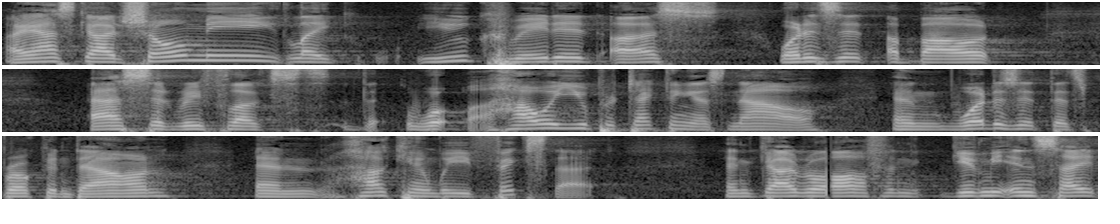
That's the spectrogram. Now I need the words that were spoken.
I ask God, show me, like, you created us. What is it about acid reflux? How are you protecting us now? And what is it that's broken down? and how can we fix that? And God will often give me insight,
